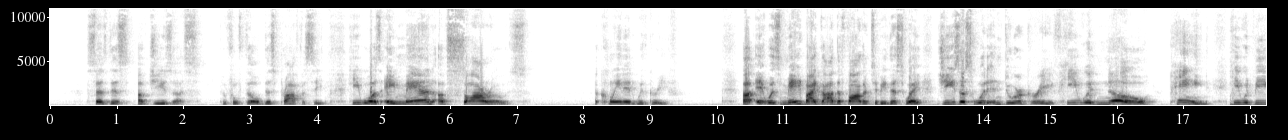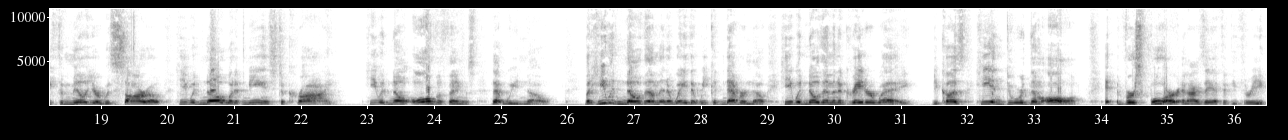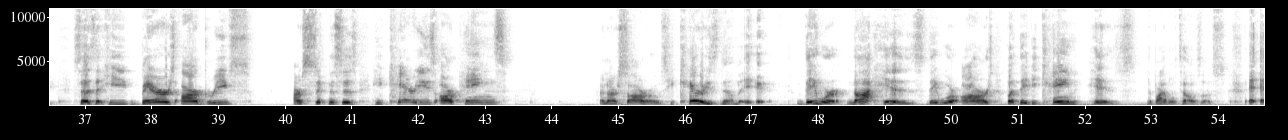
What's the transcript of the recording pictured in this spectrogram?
says this of Jesus, who fulfilled this prophecy. He was a man of sorrows, acquainted with grief. Uh, it was made by God the Father to be this way. Jesus would endure grief. He would know pain. He would be familiar with sorrow. He would know what it means to cry. He would know all the things that we know. But he would know them in a way that we could never know. He would know them in a greater way because he endured them all. Verse 4 in Isaiah 53 says that he bears our griefs, our sicknesses, he carries our pains and our sorrows. He carries them. It, it, they were not his, they were ours, but they became his, the Bible tells us.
